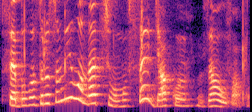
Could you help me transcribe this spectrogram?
все було зрозуміло. На цьому все. Дякую за увагу.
